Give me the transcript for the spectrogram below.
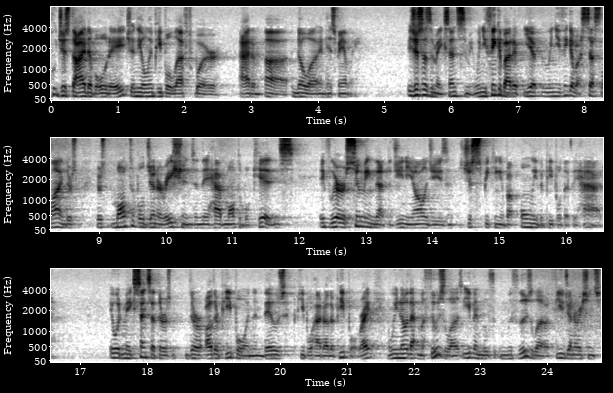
who just died of old age and the only people left were Adam, uh, Noah and his family. It just doesn't make sense to me. When you think about it, yeah, when you think about Seth's line, there's, there's multiple generations and they have multiple kids. If we're assuming that the genealogy isn't just speaking about only the people that they had, it would make sense that there's there are other people, and then those people had other people, right? And we know that Methuselah, even Methuselah, a few generations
